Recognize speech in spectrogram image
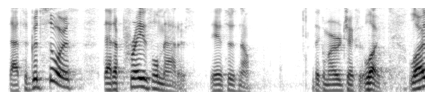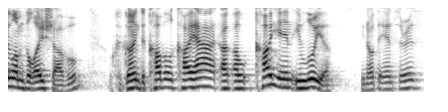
That's a good source that appraisal matters. The answer is no. The Gemara rejects it. Loy. Loy lam shavu. Going to kabel uh, uh, kayin iluya. You know what the answer is?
